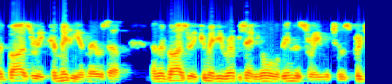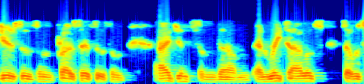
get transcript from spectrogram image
advisory committee, and there was a, an advisory committee representing all of industry, which was producers and processors and agents and um, and retailers. So it was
